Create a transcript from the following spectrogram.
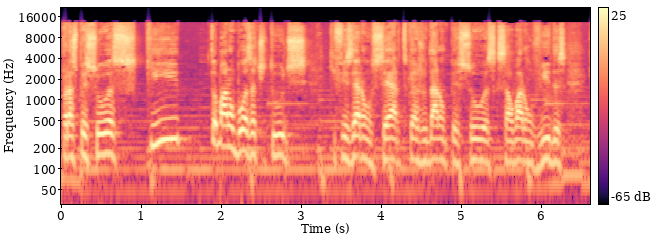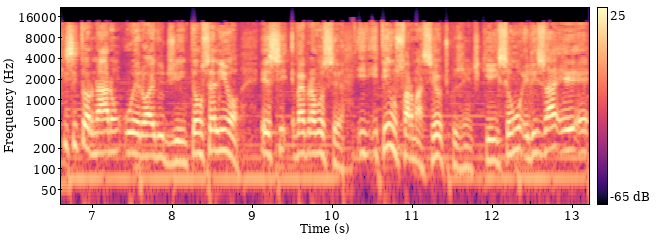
para as pessoas que tomaram boas atitudes, que fizeram certo, que ajudaram pessoas, que salvaram vidas, que se tornaram o herói do dia. Então, Celinho, esse vai para você. E, e, tem uns farmacêuticos, gente, que são, eles já, é, é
